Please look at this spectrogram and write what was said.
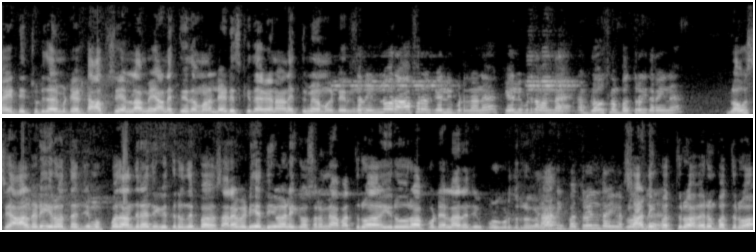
nightie churidar material tops எல்லாமே அனைத்து விதமான லேடிஸ்க்கு தேவையான அனைத்துமே நம்மகிட்ட இருக்கு சார் இன்னொரு ஆஃபர் கேள்விப்பட்டேன் நான். கேள்விப்பட்டு தான் வந்தேன். ப்ளவுஸ்லாம் பத்து ரூபாய்க்கு தரீங்கன்னு பிளவுஸ் ஆல்ரெடி இருபத்தஞ்சு முப்பது அந்த ரேஞ்சுக்கு வித்துருந்து இப்போ சரவடியா தீபாவளிக்கோசரமே பத்து ரூபா இருபது ரூபா போட்டு எல்லா ரேஞ்சுக்கு கொடுத்துட்டு இருக்கோம் பத்து தரீங்களா ஸ்டார்டிங் பத்து ரூபா வெறும் பத்து ரூபா.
